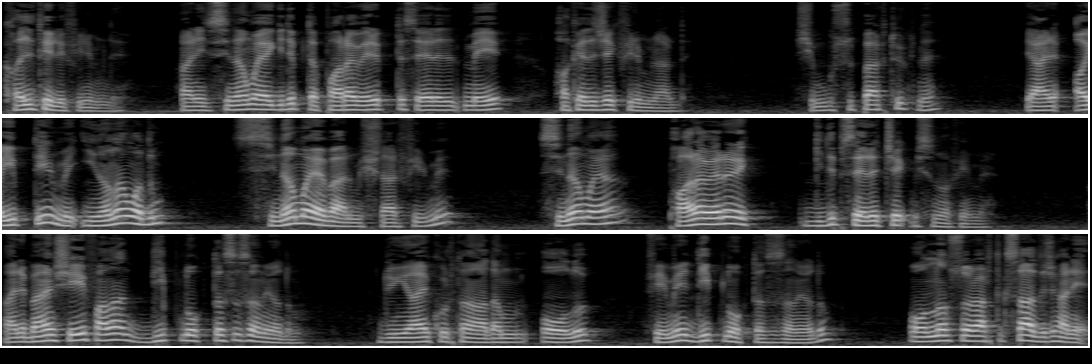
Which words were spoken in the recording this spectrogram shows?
kaliteli filmdi. Hani sinemaya gidip de para verip de seyretmeyi hak edecek filmlerdi. Şimdi bu Süper Türk ne? Yani ayıp değil mi? İnanamadım. Sinemaya vermişler filmi. Sinemaya para vererek gidip seyredecekmişsin o filmi. Hani ben şeyi falan dip noktası sanıyordum. Dünyayı kurtaran adamın oğlu filmi dip noktası sanıyordum. Ondan sonra artık sadece hani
